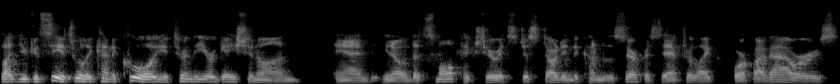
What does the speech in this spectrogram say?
but you can see it's really kind of cool. You turn the irrigation on and you know that small picture it's just starting to come to the surface after like four or five hours.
